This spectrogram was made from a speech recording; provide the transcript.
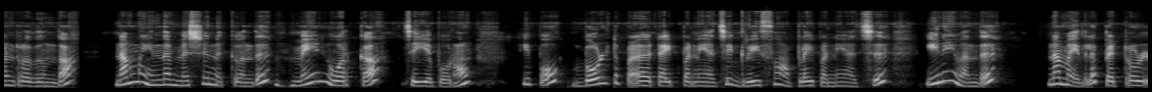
பண்ணுறதும் தான் நம்ம இந்த மெஷினுக்கு வந்து மெயின் ஒர்க்காக செய்ய போகிறோம் இப்போது போல்ட்டு ப டைட் பண்ணியாச்சு க்ரீஸும் அப்ளை பண்ணியாச்சு. இனி வந்து நம்ம இதில் பெட்ரோல்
